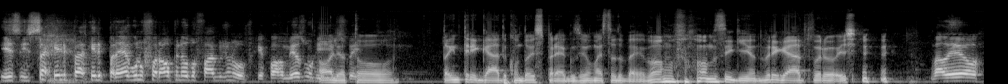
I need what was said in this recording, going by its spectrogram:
Isso, isso é aquele, aquele prego no furar o pneu do Fábio de novo, porque corre o mesmo risco. Olha, eu tô, Tô intrigado com dois pregos, viu? Mas tudo bem. Vamos, vamos seguindo. Obrigado por hoje. Valeu.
